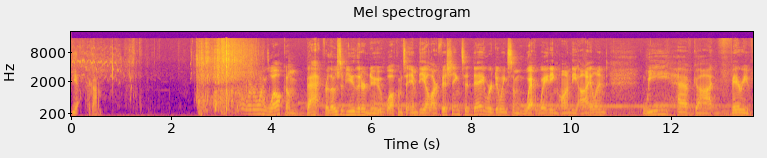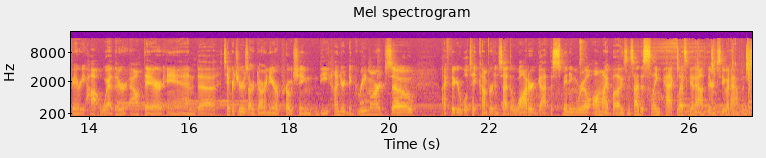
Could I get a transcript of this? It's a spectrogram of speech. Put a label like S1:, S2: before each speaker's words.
S1: Yeah, I got him.
S2: Hello everyone, welcome back. For those of you that are new, welcome to MDLR Fishing. Today we're doing some wet wading on the island. We have got very, very hot weather out there and uh, temperatures are darn near approaching the 100 degree mark. So I figure we'll take comfort inside the water. Got the spinning reel, all my bugs inside the sling pack. Let's get out there and see what happens.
